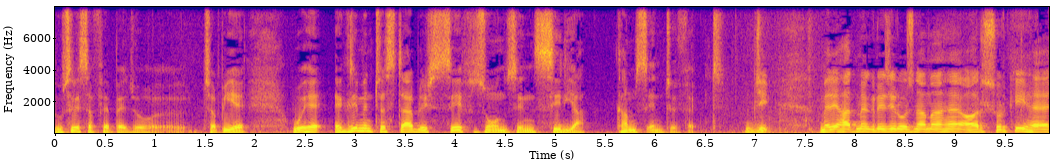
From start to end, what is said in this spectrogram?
दूसरे सफ़े पे जो छपी है वो है agreement to establish safe zones in Syria comes into effect जी। मेरे हाथ में अंग्रेज़ी रोजनामा है और सुर्खी है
